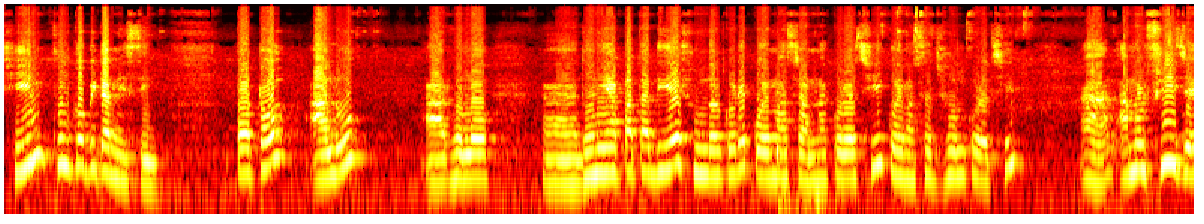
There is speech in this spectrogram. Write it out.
শিম, ফুলকপিটা মিসিং। পটল, আলু, আর হলো ধনিয়া পাতা দিয়ে সুন্দর করে কই মাছ রান্না করেছি, কই মাছের ঝোল করেছি। আর আমার ফ্রিজে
